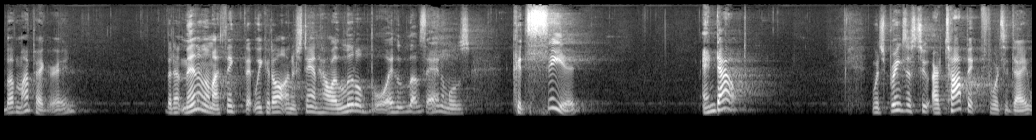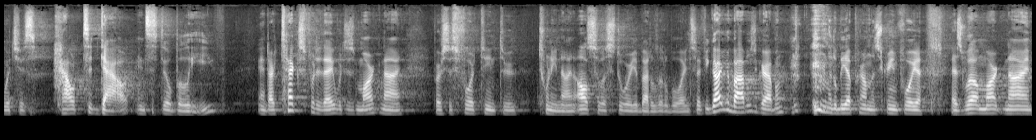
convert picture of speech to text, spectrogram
Above my pay grade. But at minimum, I think that we could all understand how a little boy who loves animals could see it and doubt. Which brings us to our topic for today, which is how to doubt and still believe. And our text for today, which is Mark 9, verses 14 through 29, also a story about a little boy. And so if you got your Bibles, grab them. It'll be up here on the screen for you as well. Mark 9,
